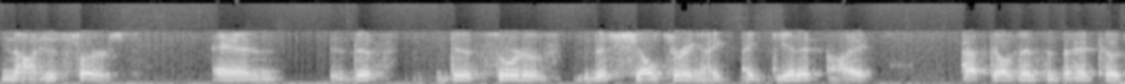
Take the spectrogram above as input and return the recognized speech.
not his first. And this this sort of this sheltering, I, I get it. I Pascal Vincent, the head coach,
